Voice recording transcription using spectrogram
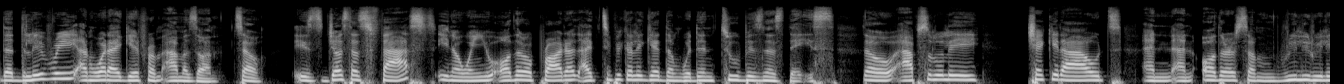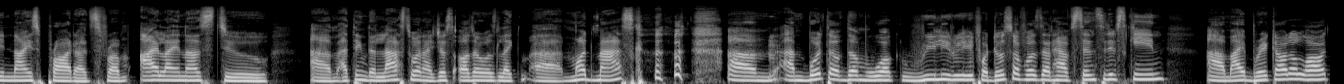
the delivery and what I get from Amazon. So it's just as fast. You know, when you order a product, I typically get them within two business days. So absolutely check it out and and order some really really nice products from eyeliners to um, I think the last one I just ordered was like uh, mud mask, um, and both of them work really, really for those of us that have sensitive skin. Um, I break out a lot,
